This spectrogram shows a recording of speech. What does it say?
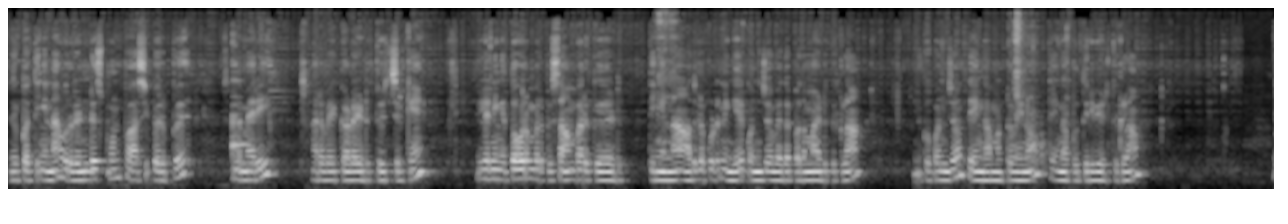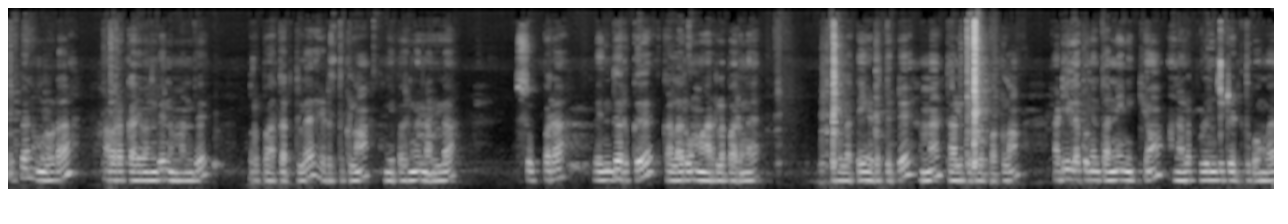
இது பார்த்திங்கன்னா ஒரு ரெண்டு ஸ்பூன் பாசிப்பருப்பு இந்த மாதிரி எடுத்து வச்சுருக்கேன். இல்லை நீங்கள் துவரம்பருப்பு சாம்பாருக்கு எடுத்திங்கன்னா அதில் கூட நீங்கள் கொஞ்சம் விதப்பதமாக எடுத்துக்கலாம். எனக்கு கொஞ்சம் தேங்காய் மட்டும் வேணும். தேங்காய் பூ திருவி எடுத்துக்கலாம். இப்போ நம்மளோட அவரைக்காய் வந்து நம்ம வந்து ஒரு பாத்திரத்தில் எடுத்துக்கலாம். இங்கே பாருங்கள் நல்லா சூப்பராக வெந்திருக்கு. கலரும் மாறல பாருங்கள் எல்லாத்தையும் எடுத்துகிட்டு நம்ம தாளிக்கிறத பார்க்கலாம். அடியில் கொஞ்சம் தண்ணி நிற்கும் அதனால் புழிஞ்சிட்டு எடுத்துக்கோங்க.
